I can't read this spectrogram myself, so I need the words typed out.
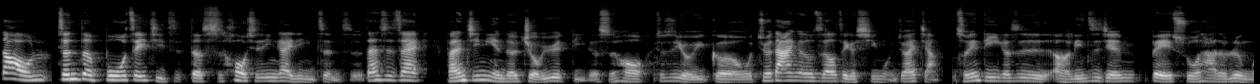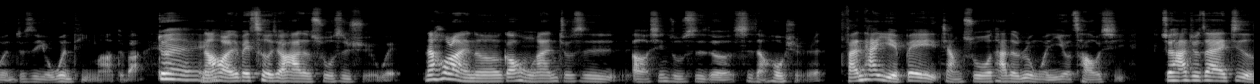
到真的播这一集的时候，其实应该已经一阵子了。但是在反正今年的九月底的时候，就是有一个我觉得大家应该都知道这个新闻，就在讲。首先第一个是呃林志坚被说他的论文就是有问题嘛，对吧？对。然后后来就被撤销他的硕士学位。那后来呢？高虹安就是呃新竹市的市长候选人，反正他也被讲说他的论文也有抄袭，所以他就在记者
